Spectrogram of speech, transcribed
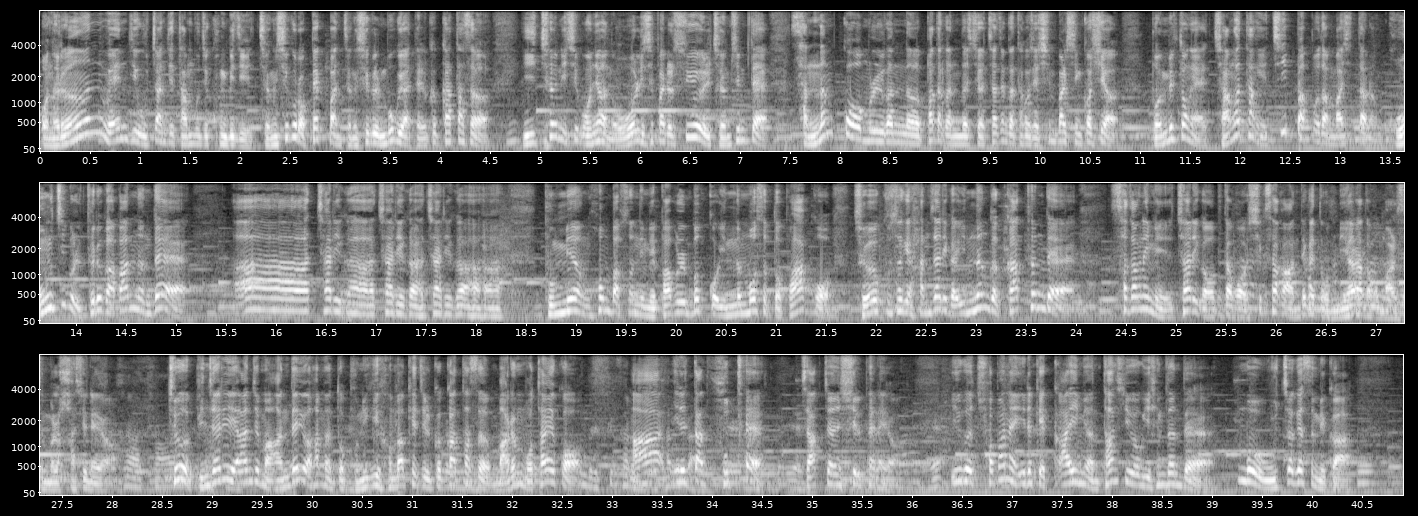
오늘은 왠지 우짠지 단무지 콩비지 정식으로 백반 정식을 먹어야 될 것 같아서 2025년 5월 28일 수요일 점심때 산 넘고 물 건너 바다 건너 시어 자전거 타고 제 신발 신고 시어 범일동에 장어탕이 집밥보다 맛있다는 공집을 들어가 봤는데 아 자리가 자리가 자리가 분명 혼밥 손님이 밥을 먹고 있는 모습도 봤고 저 구석에 한 자리가 있는 것 같은데 사장님이 자리가 없다고 식사가 안 되겠다고 미안하다고 말씀을 하시네요. 저 빈자리에 앉으면 안 돼요 하면 또 분위기 험악해질 것 같아서 말은 못하겠고 아 일단 후퇴 작전 실패네요. 이거 초반에 이렇게 까이면 다시 오기 힘든데 뭐 우짜겠습니까?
